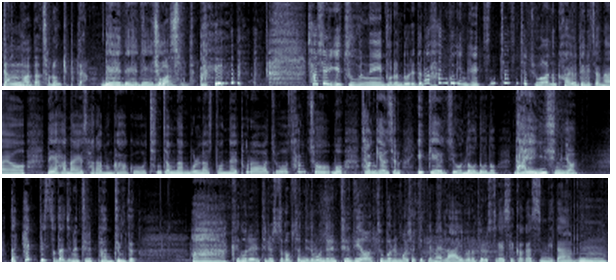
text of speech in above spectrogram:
딱 바다처럼 깊다. 네네네. 좋았습니다. 사실 이 두 분이 부른 노래들은 한국인들이 진짜 진짜 좋아하는 가요들이잖아요. 내 하나의 사람은 가고 친정 난 몰랐었네 돌아와줘 상처 뭐 장기현 씨는 있게 해줘 노노노 나의 20년 또 햇빛 쏟아지는 들판 등등. 아, 그 노래를 들을 수가 없었는데 오늘은 드디어 두 분을 모셨기 때문에 라이브로 들을 수가 있을 것 같습니다. 음.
